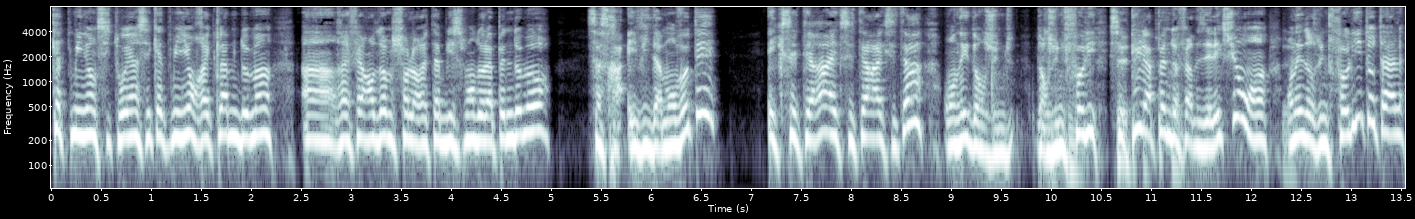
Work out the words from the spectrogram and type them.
4 millions de citoyens, ces 4 millions réclament demain un référendum sur le rétablissement de la peine de mort, ça sera évidemment voté. Etc., etc., etc. On est dans une dans une folie. C'est plus la peine de faire des élections. Hein. On est dans une folie totale,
